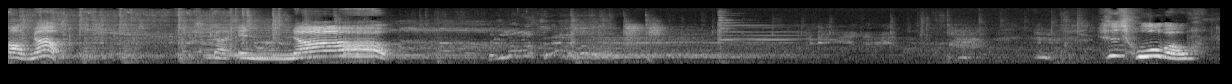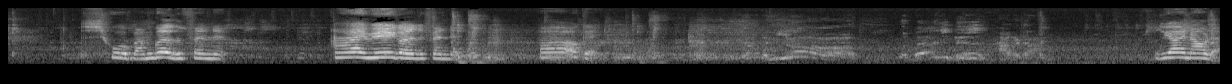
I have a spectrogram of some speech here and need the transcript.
Oh. No. He got in. No. This is horrible. This is horrible. I'm gonna defend it. I'm really gonna defend it. Uh, okay. Yeah, I know that.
